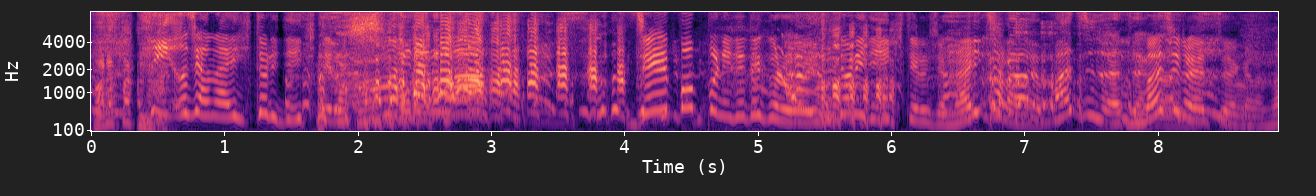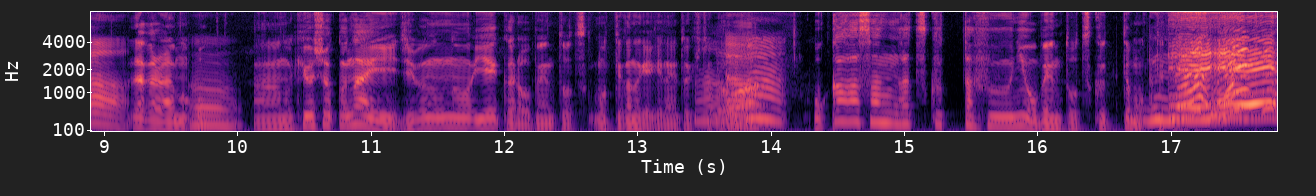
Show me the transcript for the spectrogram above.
バレたくない。じゃない一人で生きてる。J-POP に出てくる。一人で生きてるじゃないから。ねマジのやつやから。マジのやつやからな。だからあの、おうん。あの給食ない自分の家からお弁当つ持っていかなきゃいけない時とかは、うん。お母さんが作った風にお弁当作って持ってて、え。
